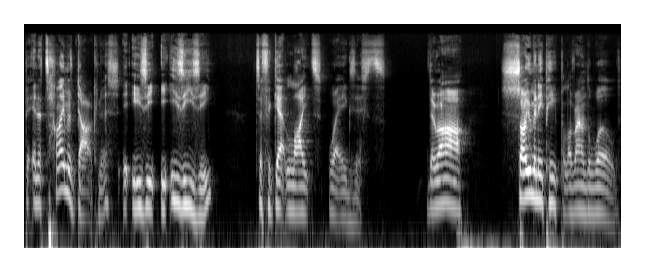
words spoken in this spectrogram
But in a time of darkness, it, easy, it is easy to forget light where it exists. There are so many people around the world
